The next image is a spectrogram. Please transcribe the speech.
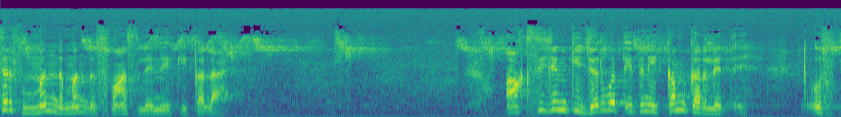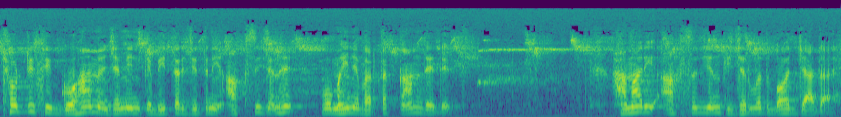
सिर्फ़ मंद मंद श्वास लेने की कला है। ऑक्सीजन की ज़रूरत इतनी कम कर लेते हैं कि उस छोटी सी गुहा में ज़मीन के भीतर जितनी ऑक्सीजन है, वो महीने भर तक काम दे देती हमारी ऑक्सीजन की ज़रूरत बहुत ज़्यादा है,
